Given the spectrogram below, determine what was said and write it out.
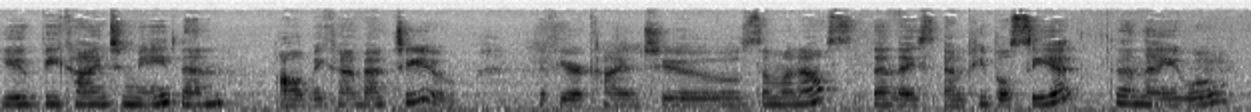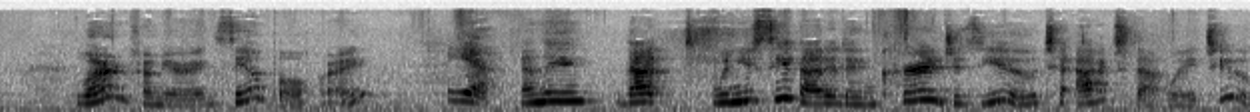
you be kind to me, then I'll be kind back to you. If you're kind to someone else, then they and people see it, then they will learn from your example, right? Yeah. And they that when you see that it encourages you to act that way too.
